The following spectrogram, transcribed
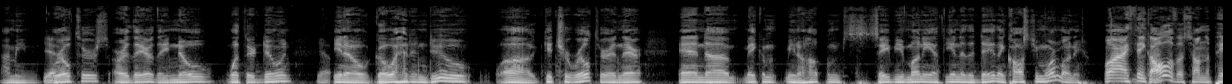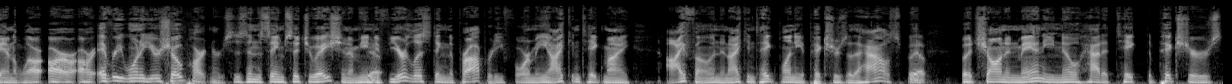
I mean, Yeah. realtors are there; they know what they're doing. Yep. You know, go ahead and do uh, get your realtor in there and uh, make them you know help them save you money at the end of the day, then cost you more money. Well, I think all of us on the panel are, are, are every one of your show partners is in the same situation. I mean, Yeah. if you're listing the property for me, I can take my iPhone and I can take plenty of pictures of the house, but Yep. But Shawn and Manny know how to take the pictures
